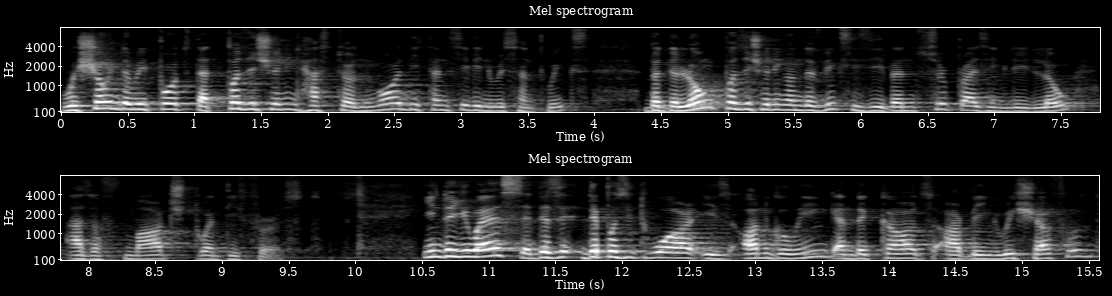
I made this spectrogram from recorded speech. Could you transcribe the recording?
We show in the report that positioning has turned more defensive in recent weeks, but the long positioning on the VIX is even surprisingly low as of March 21st. In the US, a deposit war is ongoing and the cards are being reshuffled.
